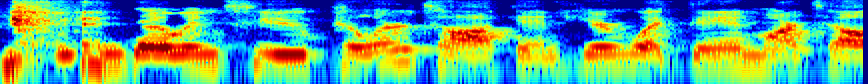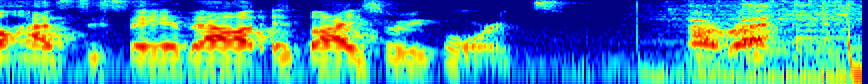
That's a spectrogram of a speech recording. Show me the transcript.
We can go into pillar talk and hear what dan martell has to say about advisory boards. All right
